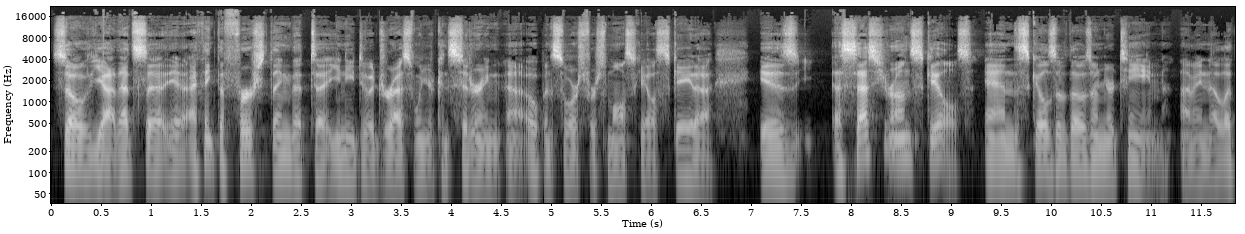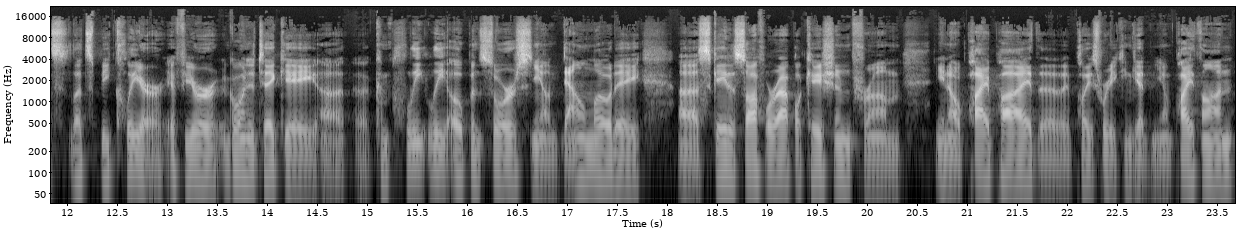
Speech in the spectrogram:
So yeah, that's uh, I think the first thing that uh, you need to address when you're considering uh, open source for small scale SCADA is assess your own skills and the skills of those on your team. I mean, let's let's be clear. If you're going to take a, uh, a completely open source, you know, download a uh, SCADA software application from you know PyPI, the place where you can get you know Python.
